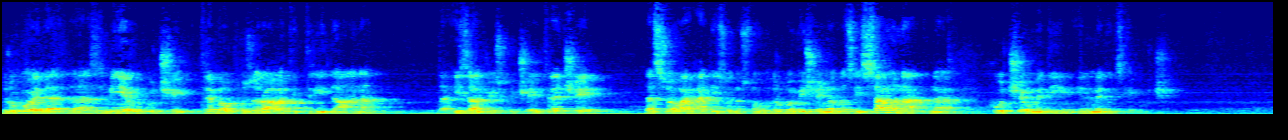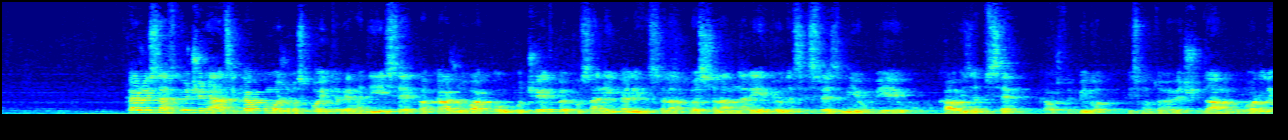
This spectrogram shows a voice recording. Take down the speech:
Drugo je da, da zmije u kući treba upozoravati tri dana, da izađu iz kuće. I treće, da se ovaj hadis, odnosno u drugom mišljenju, odnosi samo na, na kuće u Medini ili medinske. Kažu islamski učenjaci kako možemo spojiti ove hadise, pa kažu ovako, u početku je poslanik alihi salatu wasalam naredio da se sve zmije ubijaju kao i za pse, kao što je bilo, mi smo o tome već davno govorili,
